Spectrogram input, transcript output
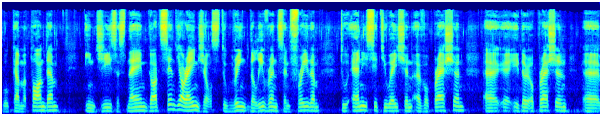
will come upon them. In Jesus' name, God, send your angels to bring deliverance and freedom to any situation of oppression, uh, either oppression uh,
